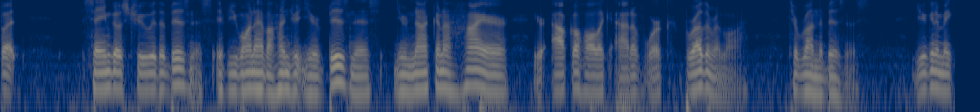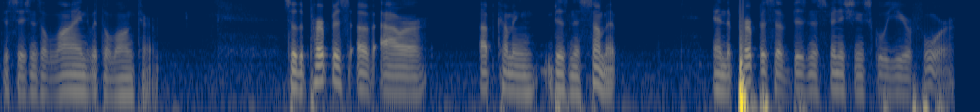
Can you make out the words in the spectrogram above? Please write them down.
but same goes true with a business. If you want to have a 100 year business, you're not going to hire your alcoholic out of work brother in law to run the business. You're going to make decisions aligned with the long term. So, the purpose of our upcoming business summit and the purpose of business finishing school year four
